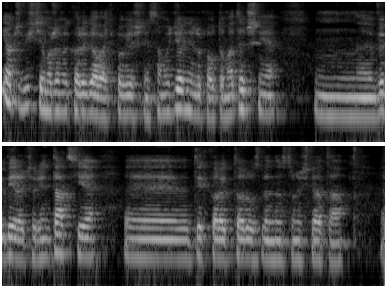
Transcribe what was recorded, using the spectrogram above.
i oczywiście możemy korygować powierzchnię samodzielnie lub automatycznie, mm, wybierać orientację y, tych kolektorów względem strony świata y,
